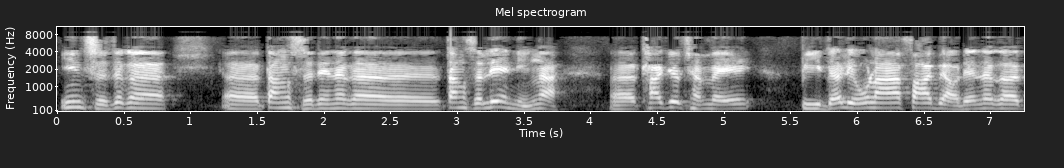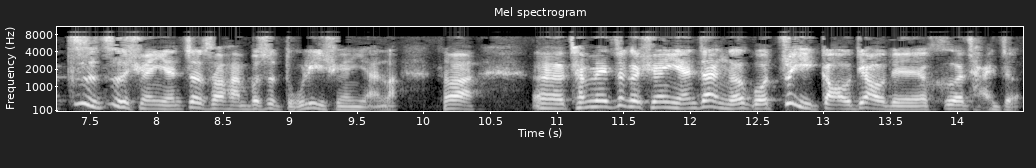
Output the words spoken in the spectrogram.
因此，这个呃，当时的那个当时列宁啊，呃，他就成为彼得留拉发表的那个自治宣言，这时候还不是独立宣言了，是吧？呃，成为这个宣言在俄国最高调的喝彩者。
